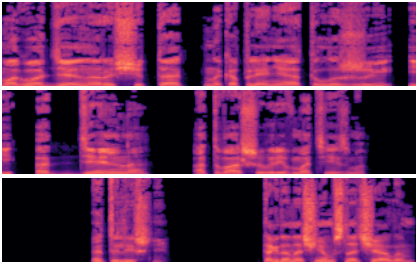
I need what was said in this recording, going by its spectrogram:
Могу отдельно рассчитать накопление от лжи и отдельно от вашего ревматизма. Это лишнее. Тогда начнем сначала.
